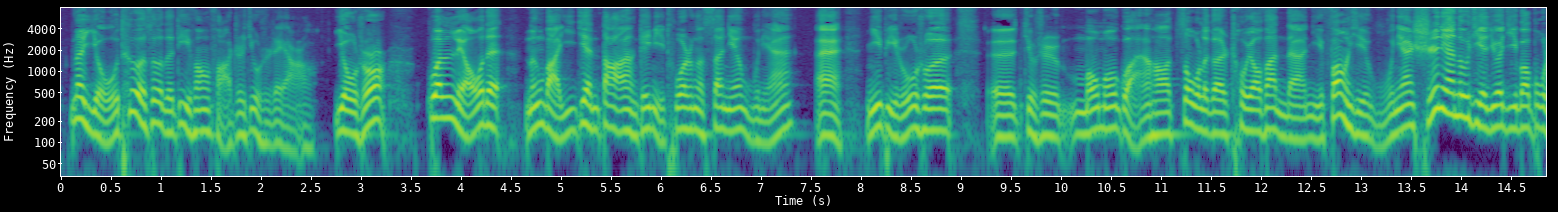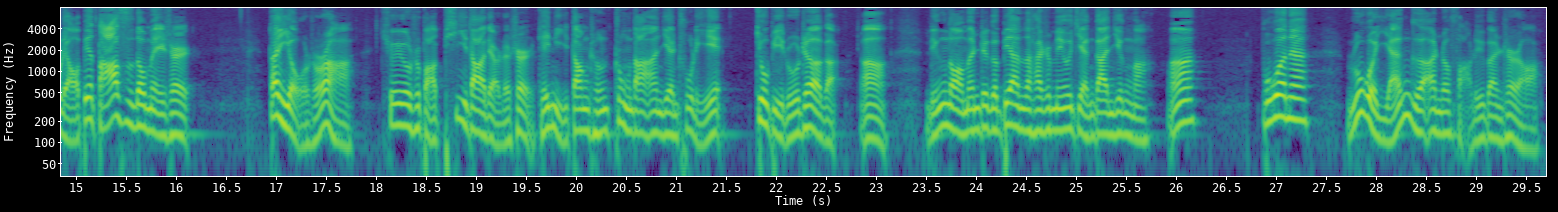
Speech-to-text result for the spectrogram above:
那有特色的地方法治就是这样啊。有时候官僚的能把一件大案给你拖上个三年五年。哎，你比如说，呃，就是某某馆哈揍了个臭要饭的，你放心，五年、十年都解决鸡巴不了，别打死都没事儿。但有时候啊，却又是把屁大点的事儿给你当成重大案件处理。就比如这个啊，领导们这个辫子还是没有剪干净吗？啊，不过呢，如果严格按照法律办事儿啊，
